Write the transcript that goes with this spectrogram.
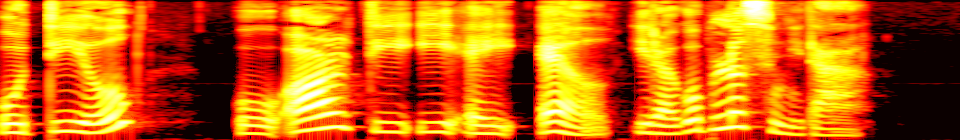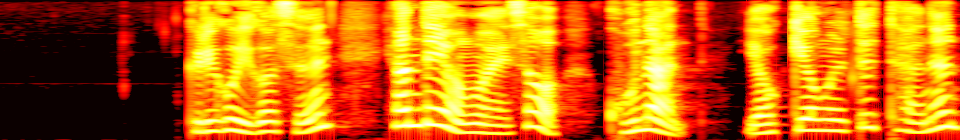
ordeal, O-R-D-E-A-L 이라고 불렀습니다. 그리고 이것은 현대 영어에서 고난, 역경을 뜻하는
